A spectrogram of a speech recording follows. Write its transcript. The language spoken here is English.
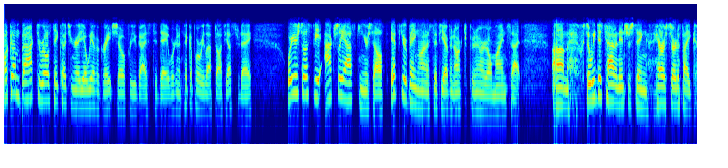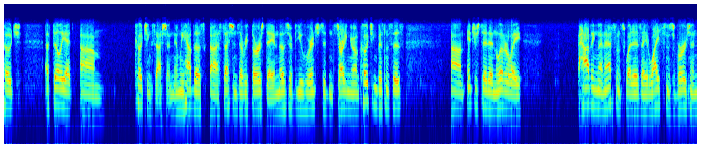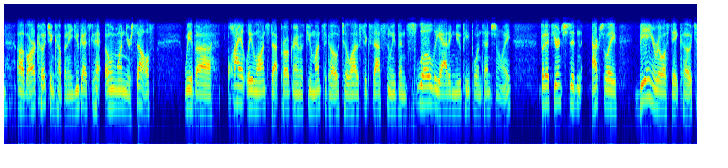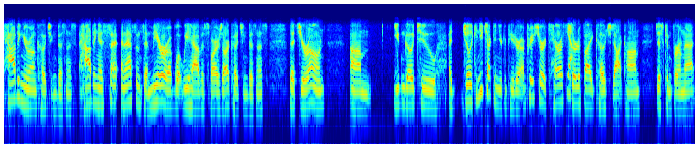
Welcome back to Real Estate Coaching Radio. We have a great show for you guys today. We're going to pick up where we left off yesterday, where you're supposed to be actually asking yourself, if you're being honest, if you have an entrepreneurial mindset. Um, so we just had an interesting Harris Certified Coach affiliate um, coaching session, and we have those uh, sessions every Thursday. And those of you who are interested in starting your own coaching businesses, um, interested in literally having in essence what is a licensed version of our coaching company. You guys could own one yourself. We've uh, quietly launched that program a few months ago to a lot of success, and we've been slowly adding new people intentionally. But if you're interested in actually being a real estate coach, having your own coaching business, having a, in essence a mirror of what we have as far as our coaching business that's your own, um, you can go to uh, Julie. Can you check in your computer? I'm pretty sure it's harriscertifiedcoach.com. Just confirm that.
